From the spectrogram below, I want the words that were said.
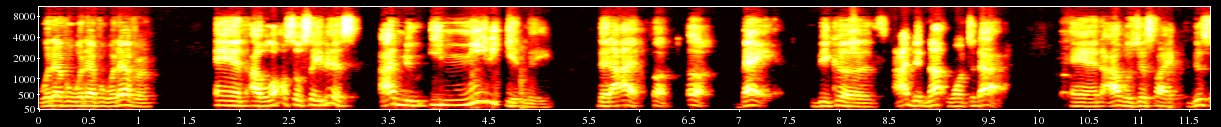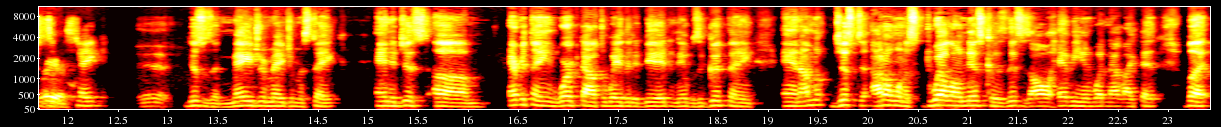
whatever, whatever, whatever. And I will also say this: I knew immediately that I had fucked up bad because I did not want to die, and I was just like, "This was a mistake. This was a major major mistake. And it just um everything worked out the way that it did and it was a good thing. And i'm just i don't want to dwell on this because this is all heavy and whatnot like that. But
